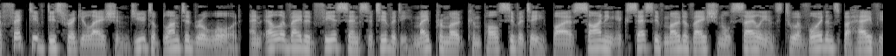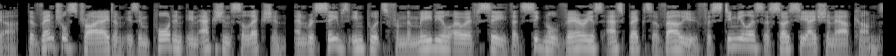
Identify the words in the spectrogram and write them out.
Affective dysregulation due to blunted reward, and elevated fear sensitivity may promote compulsivity by assigning excessive motivational salience to avoidance behavior. The ventral striatum is important in action selection, and receives inputs from the medial OFC that signal various aspects of value for stimulus association outcomes.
